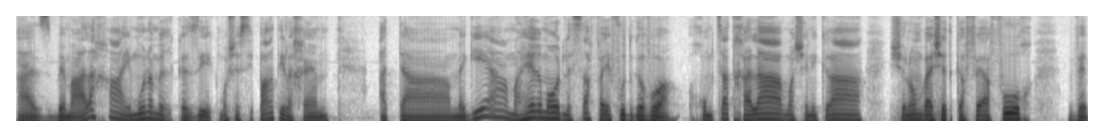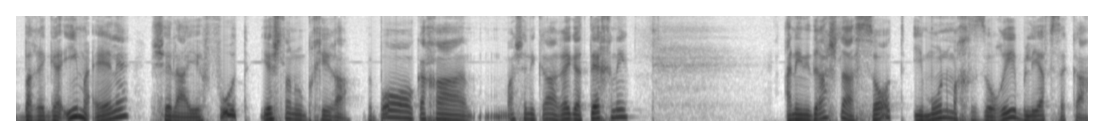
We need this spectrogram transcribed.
אז במהלך האימון המרכזי, כמו שסיפרתי לכם, אתה מגיע מהר מאוד לסף עייפות גבוה. חומצת חלב, מה שנקרא, שלא מביישת קפה הפוך, וברגעים האלה של העייפות יש לנו בחירה. ופה ככה, מה שנקרא רגע טכני, אני נדרש לעשות אימון מחזורי בלי הפסקה.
